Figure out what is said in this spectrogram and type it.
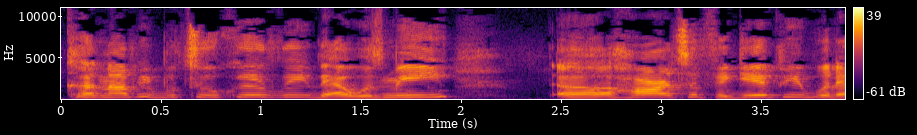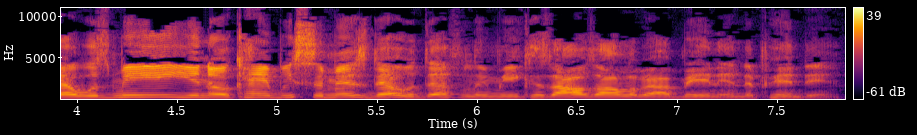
Cutting out people too quickly, that was me. Uh, hard to forgive people, that was me. You know, can't be submissive, that was definitely me, because I was all about being independent.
